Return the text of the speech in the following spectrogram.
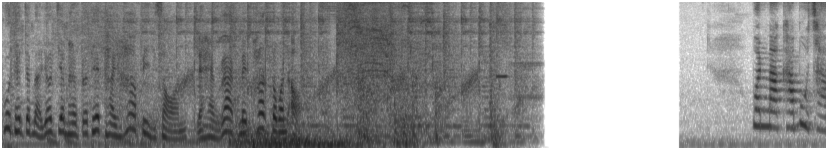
ผู้แทนจำหน่ายยอดเยี่ยมแห่งประเทศไทย 5 ปีซ้อน และแห่งแรกในภาคตะวันออก วันมาคบูชา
